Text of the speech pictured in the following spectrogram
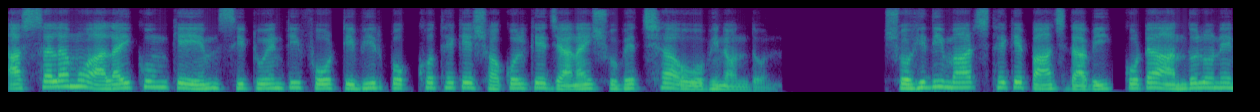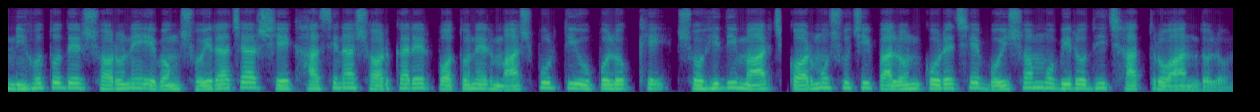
আসসালামু আলাইকুম K M C twenty four টিভির পক্ষ থেকে সকলকে জানাই শুভেচ্ছা ও অভিনন্দন। শহীদি মার্চ থেকে পাঁচ দাবি, কোটা আন্দোলনে নিহতদের স্মরণে এবং স্বৈরাচার শেখ হাসিনা সরকারের পতনের মাসপূর্তি উপলক্ষে শহীদি মার্চ কর্মসূচি পালন করেছে বৈষম্যবিরোধী ছাত্র আন্দোলন।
